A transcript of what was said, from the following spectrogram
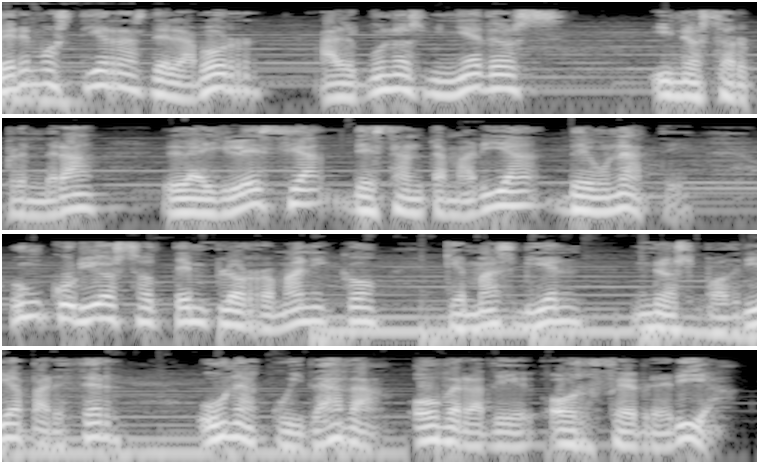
Veremos tierras de labor, algunos viñedos y nos sorprenderá la iglesia de Santa María de Unate, un curioso templo románico que más bien nos podría parecer una cuidada obra de orfebrería.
